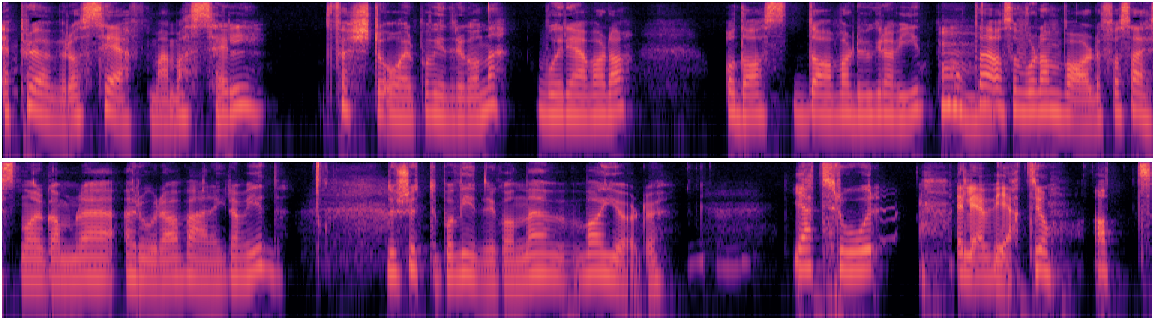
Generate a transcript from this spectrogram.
jeg prøver å se for meg meg selv første år på videregående, hvor jeg var da. Og da, da var du gravid, på en måte. Altså, hvordan var det for 16 år gamle Aurora å være gravid? Du slutter på videregående, hva gjør du? Jeg tror, eller jeg vet jo, at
